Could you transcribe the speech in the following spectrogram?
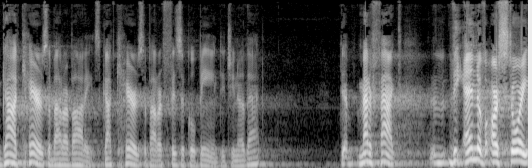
God cares about our bodies. God cares about our physical being. Did you know that? Matter of fact, the end of our story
